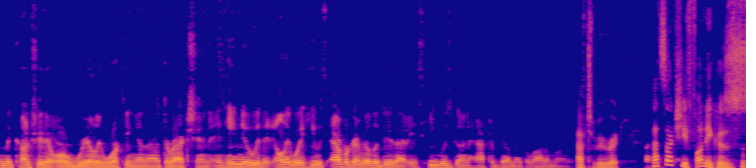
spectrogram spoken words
in the country that were really working in that direction, and he knew that the only way he was ever going to be able to do that is he was going to have to be able to make a lot of money. have to be rich. That's actually funny because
